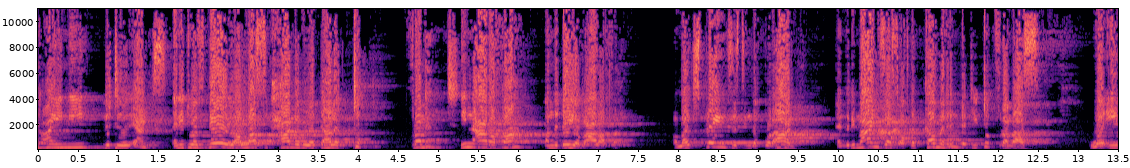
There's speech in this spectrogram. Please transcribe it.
tiny little ants. And it was there Allah subhanahu wa ta'ala took from it in Arafah on the day of Arafah. Allah explains this in the Quran and reminds us of the covenant that He took from us. وَإِذْ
